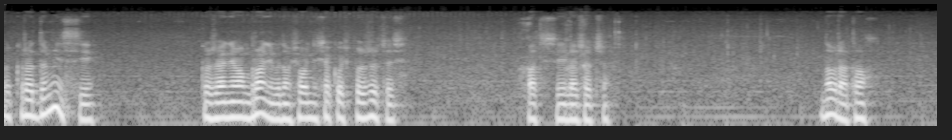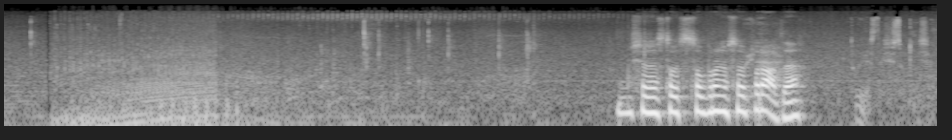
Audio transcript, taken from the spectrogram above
Akurat do misji. Tylko, że ja nie mam broni, będę musiał od nich jakoś pożyczyć. Patrzcie ile rzeczy. Dobra, to... Myślę, że z tą, z tą bronią sobie poradzę. Tu jesteś, sukinsynu.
